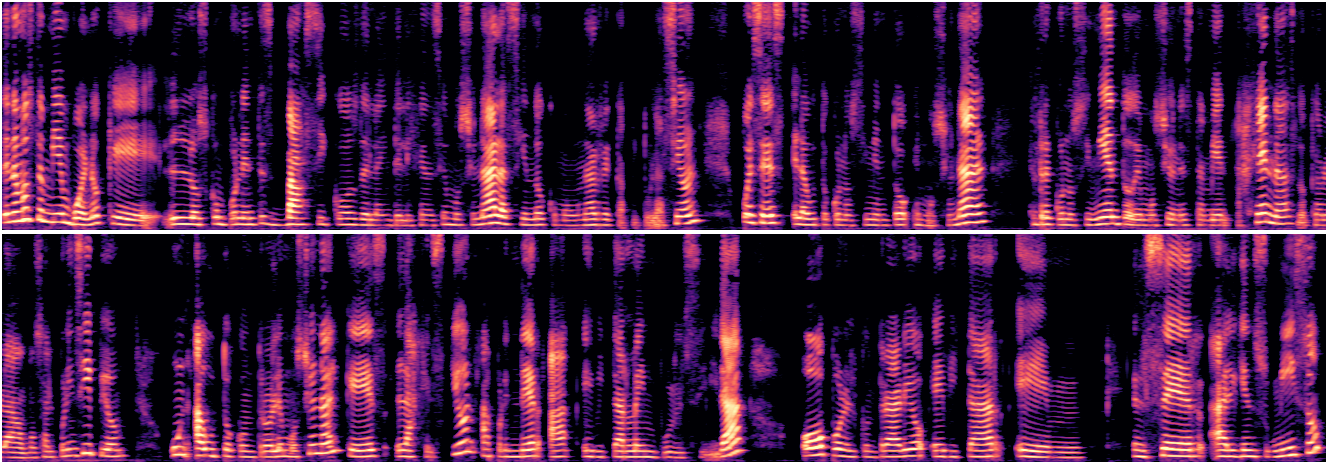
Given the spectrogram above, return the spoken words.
Tenemos también, bueno, que los componentes básicos de la inteligencia emocional, haciendo como una recapitulación, pues es el autoconocimiento emocional, el reconocimiento de emociones también ajenas, lo que hablábamos al principio, un autocontrol emocional, que es la gestión, aprender a evitar la impulsividad o por el contrario, evitar em, el ser alguien sumiso,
